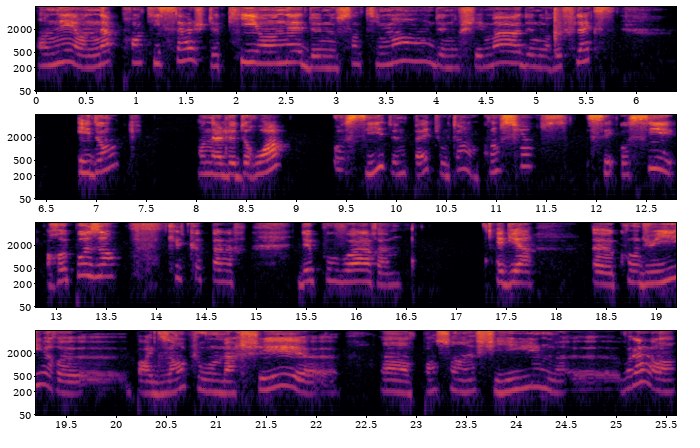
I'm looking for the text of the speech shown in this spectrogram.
on est en apprentissage de qui on est, de nos sentiments, de nos schémas, de nos réflexes. Et donc, on a le droit aussi de ne pas être tout le temps en conscience. C'est aussi reposant, quelque part, de pouvoir, euh, eh bien, euh, conduire, euh, par exemple, ou marcher en pensant à un film, voilà,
